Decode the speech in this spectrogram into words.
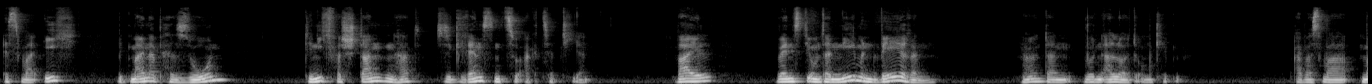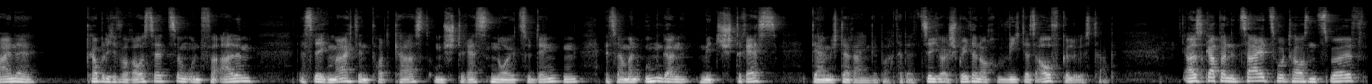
Es war ich mit meiner Person, die nicht verstanden hat, diese Grenzen zu akzeptieren. Weil, wenn es die Unternehmen wären, ne, dann würden alle Leute umkippen. Aber es war meine körperliche Voraussetzung und vor allem, deswegen mache ich den Podcast, um Stress neu zu denken. Es war mein Umgang mit Stress, der mich da reingebracht hat. Erzähle ich euch später noch, wie ich das aufgelöst habe. Also es gab eine Zeit, 2012,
